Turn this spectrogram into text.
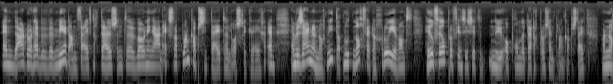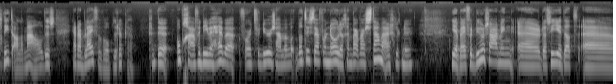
en daardoor hebben we meer dan 50.000 uh, woningen aan extra plancapaciteiten losgekregen. En, en we zijn er nog niet. Dat moet nog verder groeien, want heel veel provincies zitten nu op 130% plancapaciteit, maar nog niet allemaal. Dus ja, daar blijven we op drukken. De opgave die we hebben voor het verduurzamen, wat is daarvoor nodig en waar, waar staan we eigenlijk nu? Ja, bij verduurzaming, uh, daar zie je dat uh,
